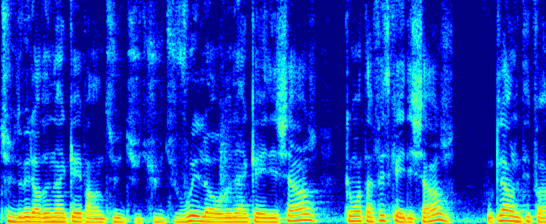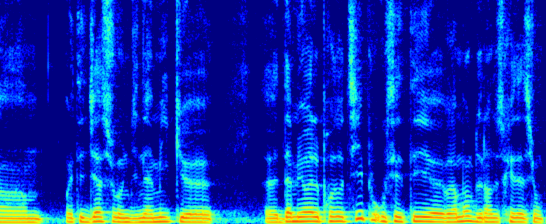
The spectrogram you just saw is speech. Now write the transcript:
tu devais leur donner un cahier, enfin, tu, tu, tu, tu voulais leur donner un cahier des charges. Comment tu as fait ce cahier des charges? Donc là, on était, enfin, on était déjà sur une dynamique euh, euh, d'améliorer le prototype ou c'était euh, vraiment de l'industrialisation?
